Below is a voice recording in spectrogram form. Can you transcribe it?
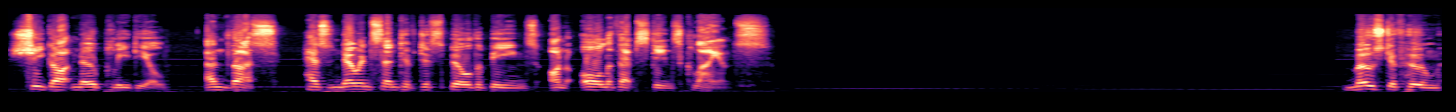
She got no plea deal, and thus has no incentive to spill the beans on all of Epstein's clients. Most of whom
